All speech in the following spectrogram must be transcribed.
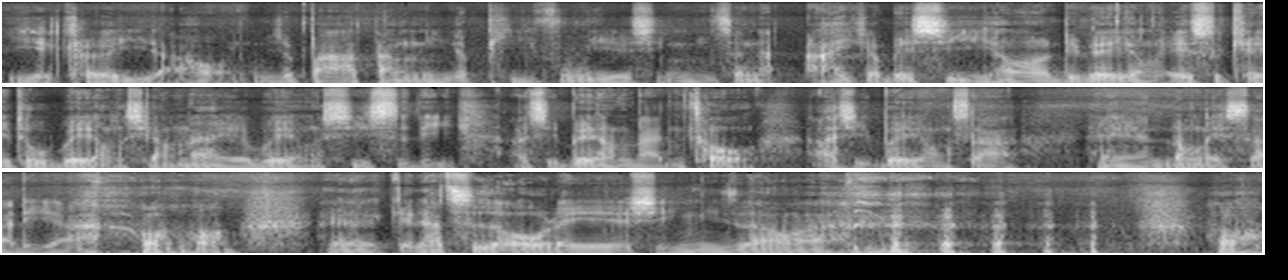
也可以啊吼。你就把它当你的皮肤也行。你真的爱个要死吼，你要用 SK two，要用香奈儿，要用希斯里，还是要用兰蔻，还是要用啥？嘿，弄个啥哩啊？呃，给他吃欧蕾也行，你知道吗？哦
